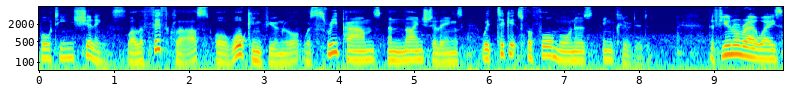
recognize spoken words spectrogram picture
14 shillings. while the fifth class, or walking funeral, was three pounds and nine shillings, with tickets for four mourners included. The Funeral Railway's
